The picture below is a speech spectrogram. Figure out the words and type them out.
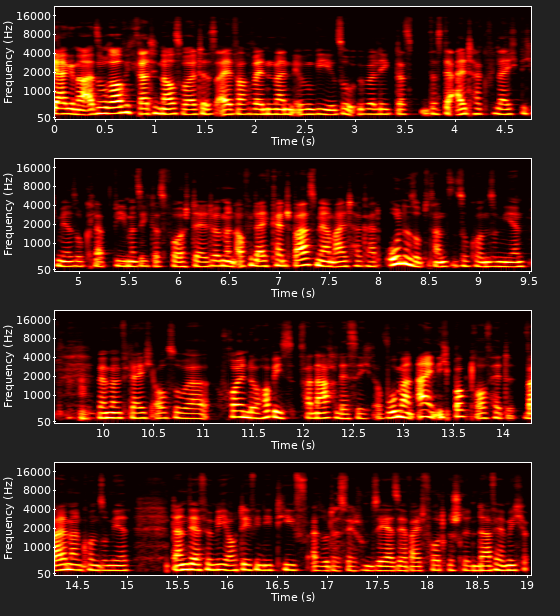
Ja, genau. Also worauf ich gerade hinaus wollte, ist einfach, wenn man irgendwie so überlegt, dass, dass der Alltag vielleicht nicht mehr so klappt, wie man sich das vorstellt. Wenn man auch vielleicht keinen Spaß mehr am Alltag hat, ohne Substanzen zu konsumieren. Wenn man vielleicht auch sogar Freunde, Hobbys vernachlässigt, obwohl man eigentlich Bock drauf hätte, weil man konsumiert, dann wäre für mich auch definitiv, also das wäre schon sehr, sehr weit fortgeschritten. Da wäre mich,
